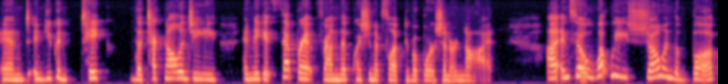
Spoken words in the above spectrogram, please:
And and you could take the technology and make it separate from the question of selective abortion or not. Uh, and so, what we show in the book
